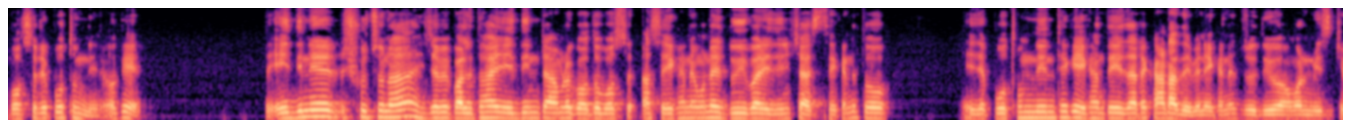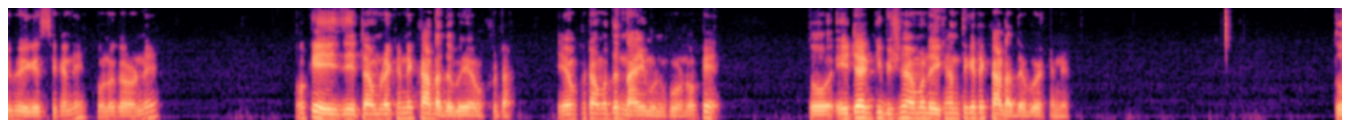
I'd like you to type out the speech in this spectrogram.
বছরের প্রথম দিন। ওকে? এই দিনের সূচনা হিসাবে পালিত হয়। এই দিনটা আমরা গত বছর আচ্ছা এখানে মনে হয় দুইবার এই জিনিসটা আসছে এখানে। তো এই যে প্রথম দিন থেকে এখান থেকে যারা কাটা দেবেন এখানে, যদিও আমার মিস্টেক হয়ে গেছে এখানে কোনো কারণে। ওকে, এই যে এটা আমরা এখানে কাটা দেবো এই অঙ্কটা এই অঙ্কটা আমাদের নাই মনে করুন, ওকে? তো এটার কি বিষয়, আমরা এখান থেকে এটা কাটা দেবো এখানে। তো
